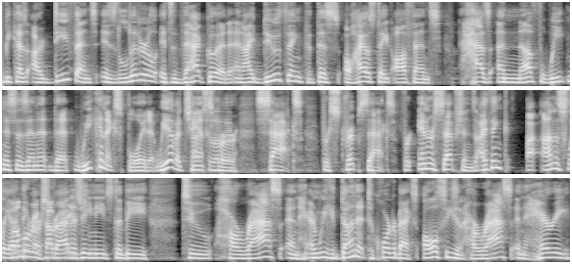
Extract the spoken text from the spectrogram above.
because our defense is literal. It's that good, and I do think that this Ohio State offense has enough weaknesses in it that we can exploit it. We have a chance Absolutely. for sacks, for strip sacks, for interceptions. I think uh, honestly, I Fumble think our strategy needs to be to harass and and we've done it to quarterbacks all season. Harass and harry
